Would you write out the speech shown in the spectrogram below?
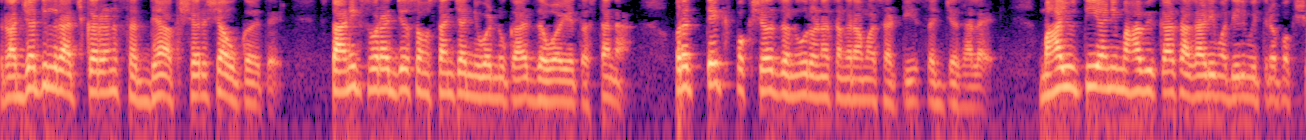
राज्यातील राजकारण सध्या अक्षरशः उकळतंय. स्थानिक स्वराज्य संस्थांच्या निवडणुका जवळ येत असताना प्रत्येक पक्ष जणू रणसंग्रामासाठी सज्ज झालाय. महायुती आणि महाविकास आघाडीमधील मित्रपक्ष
